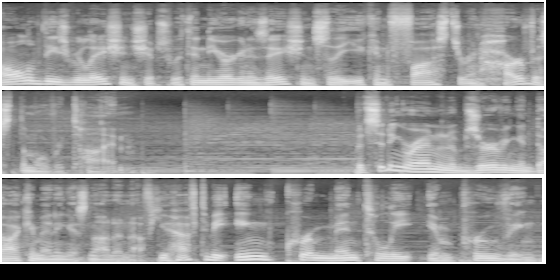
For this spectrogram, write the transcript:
all of these relationships within the organization so that you can foster and harvest them over time. But sitting around and observing and documenting is not enough. You have to be incrementally improving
